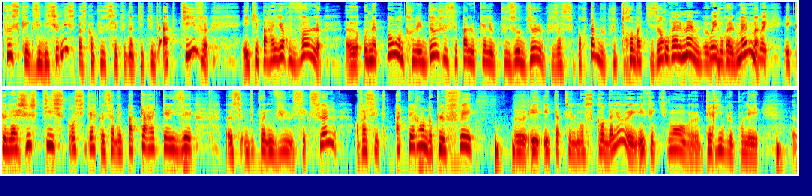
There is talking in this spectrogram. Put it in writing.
plus qu'exhibitionniste, parce qu'en plus c'est une attitude active, et qui par ailleurs vole. Euh, honnêtement, entre les deux, je ne sais pas lequel est le plus odieux, le plus insupportable, le plus traumatisant. Pour elle-même, euh, oui. Pour elle-même, et que la justice considère que ça n'est pas caractérisé du point de vue sexuel. Enfin, c'est atterrant. Donc le fait euh, est, absolument scandaleux et effectivement euh, terrible pour, les, euh,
